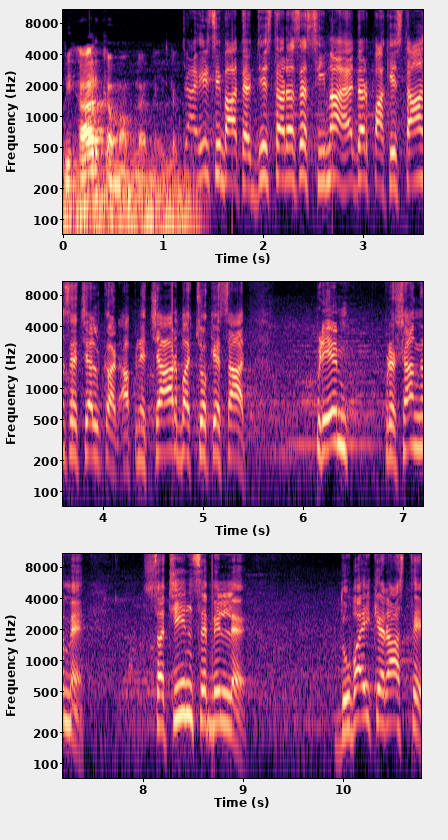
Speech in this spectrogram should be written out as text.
बिहार का मामला नहीं लगता। ज़ाहिर सी बात है, जिस तरह से सीमा हैदर पाकिस्तान से चलकर अपने चार बच्चों के साथ प्रेम प्रसंग में सचिन से मिलने, दुबई के रास्ते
